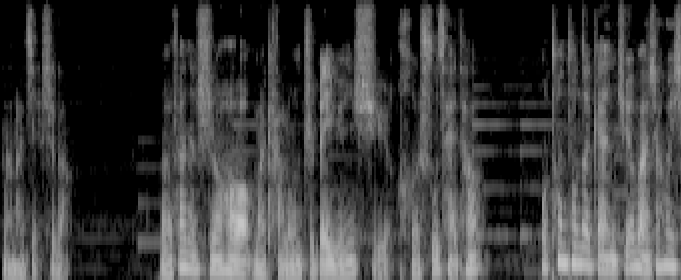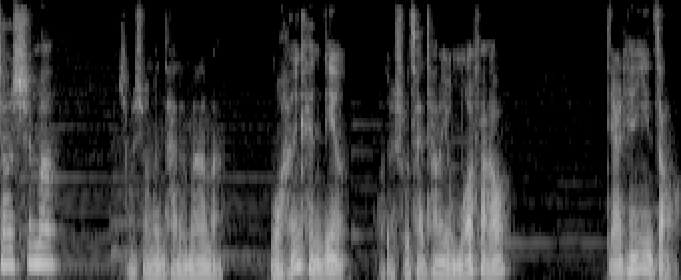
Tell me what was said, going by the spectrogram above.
妈妈解释道。晚饭的时候，马卡龙只被允许喝蔬菜汤。我痛痛的感觉晚上会消失吗？小熊问他的妈妈。我很肯定，我的蔬菜汤有魔法哦。第二天一早，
